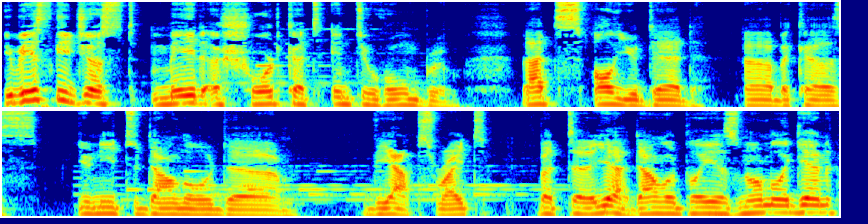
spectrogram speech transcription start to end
You basically just made a shortcut into Homebrew. That's all you did uh, because you need to download uh, the apps, right? But uh, yeah, download play is normal again.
